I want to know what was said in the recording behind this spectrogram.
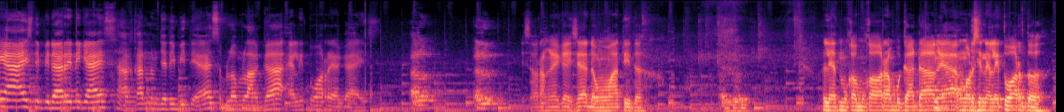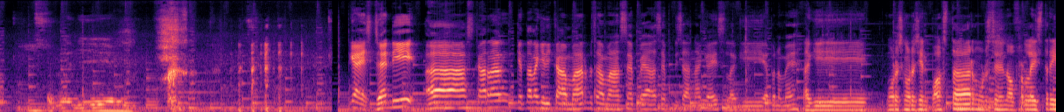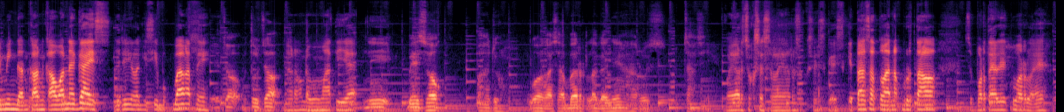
Hey guys, di video hari ini guys akan menjadi BTS sebelum laga Elite War ya guys. Halo. Halo. Seorangnya guys ya udah mau mati tuh. Halo. Lihat muka-muka orang begadang ya ngurusin Elite War tuh. Astagfirullahaladzim. Guys, jadi eh, sekarang kita lagi di kamar bersama Asep ya. Asep di sana guys lagi apa namanya? Lagi ngurus-ngurusin poster, ngurusin overlay streaming dan kawan-kawannya guys. Jadi lagi sibuk banget nih. Ya cok, betul cok. Ini Orang udah mau mati ya. Nih besok, aduh, gua nggak sabar laganya harus pecah sih. Harus sukses lah, ya, harus sukses guys. Kita satu anak brutal support Elite War lah ya.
